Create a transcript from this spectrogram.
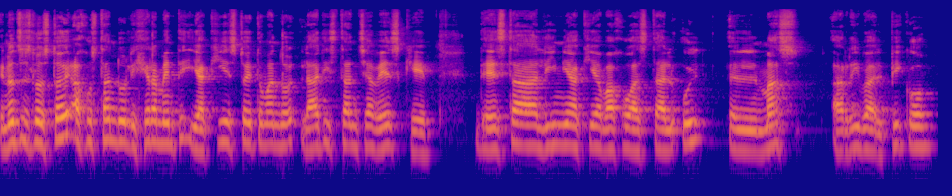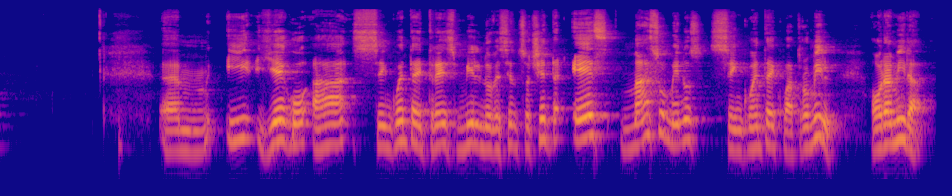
Entonces lo estoy ajustando ligeramente y aquí estoy tomando la distancia, ves que de esta línea aquí abajo hasta el, el más arriba, el pico, em, y llego a 53.980, es más o menos 54.000. Ahora mira,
